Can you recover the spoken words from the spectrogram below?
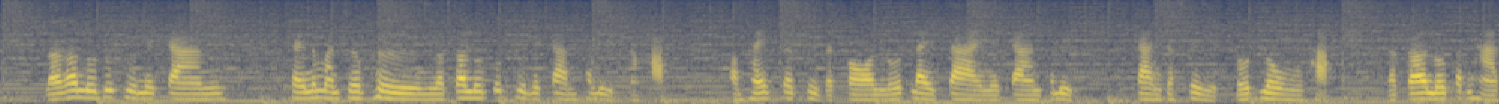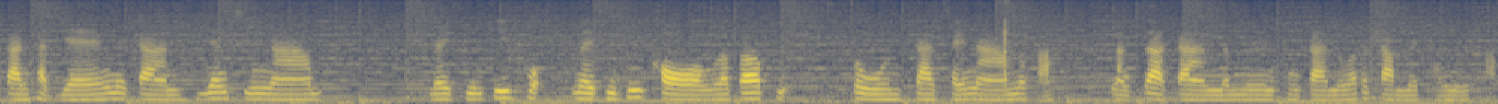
ำแล้วก็ลดต้นทุนในการใช้น้ำมันเชื้อเพลิง แล้วก็ลดต้นทุนในการผลิตนะคะทำให้เกษตรกรลดรายจ่ายในการผลิตการเกษตรลดลงค่ะ แล้วก็ลดปัญหาการขัดแย้งในการแย่งชิงน้ำในพื้นที่ในพื้นที่คลอง แล้วก็โซนการใช้น้ำนะคะ หลังจากการดำเนินโครงการนวัตกรรมในครั้งนี้ค่ะ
